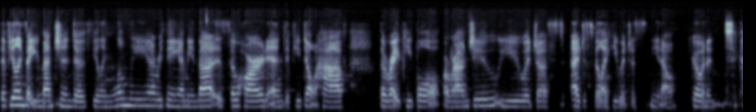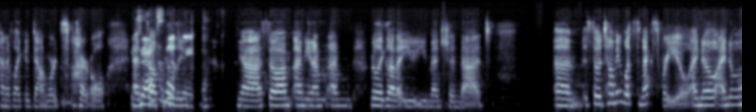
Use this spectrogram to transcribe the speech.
the feelings that you mentioned of feeling lonely and everything i mean that is so hard. And if you don't have the right people around you you would just i just feel like you would just you know go into kind of like a downward spiral. And Definitely. so really, yeah so I'm, i mean i'm i'm really glad that you you mentioned that. Um, so tell me what's next for you. I know i know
